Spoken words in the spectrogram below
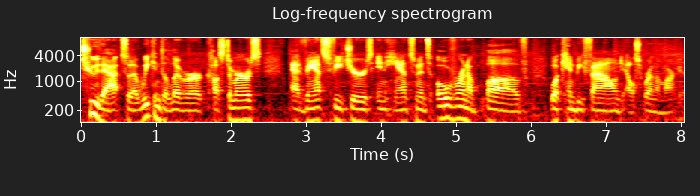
to that so that we can deliver customers advanced features, enhancements over and above what can be found elsewhere in the market.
